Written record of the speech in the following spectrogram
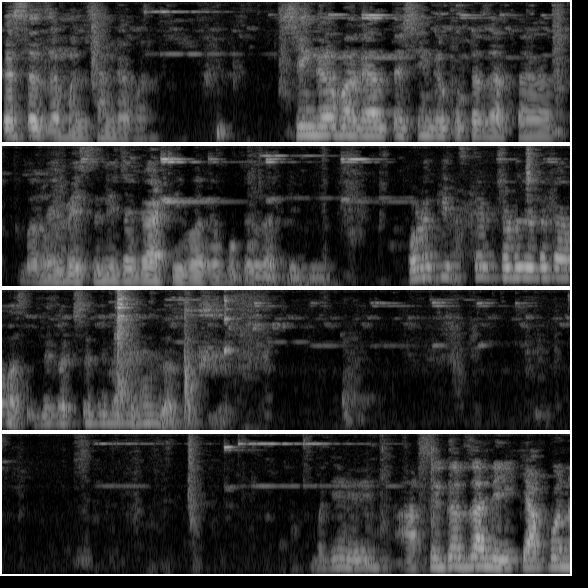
कसं जमल सांगा बरं. शिंग बघाल तर शिंग कुठं जातात. त्या बेसनीच्या गाठी बघा कुठं जाते ती. थोडं किचकट छोटं छोटं काम असतं ते लक्ष दिलं की होऊन जातं. म्हणजे असे गत झाली की आपण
